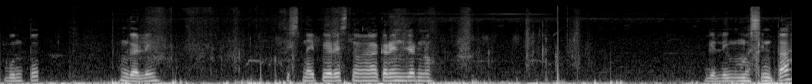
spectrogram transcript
buntot. Ang galing. Sniperist ng mga ka-ranger no. Galing masinta.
